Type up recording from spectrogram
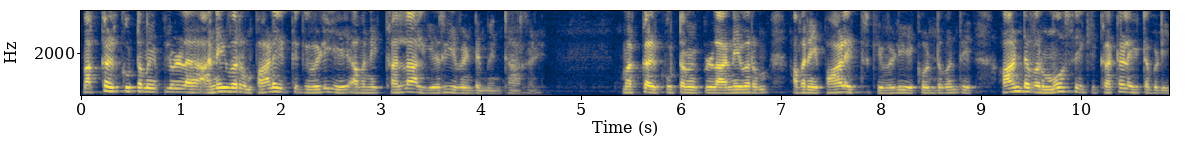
மக்கள் கூட்டமைப்பிலுள்ள அனைவரும் பாளையத்துக்கு வெளியே அவனை கல்லால் எறிய வேண்டும் என்றார்கள். மக்கள் கூட்டமைப்புள்ள அனைவரும் அவனை பாளையத்திற்கு வெளியே கொண்டு வந்து ஆண்டவர் மோசைக்கு கட்டளையிட்டபடி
